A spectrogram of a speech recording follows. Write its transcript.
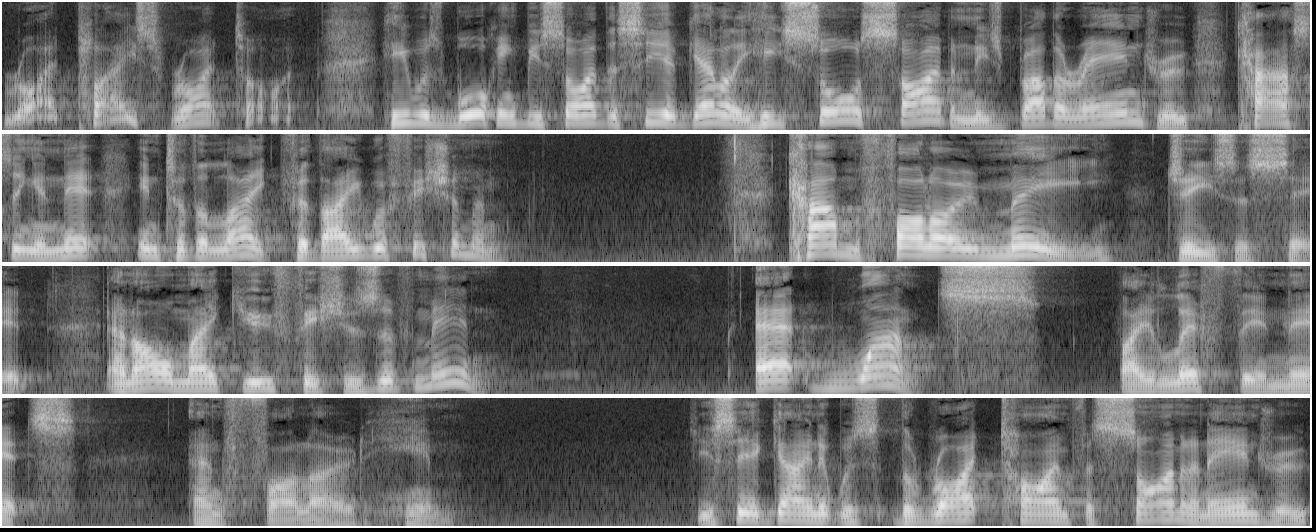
right place, right time. He was walking beside the Sea of Galilee. He saw Simon and his brother Andrew casting a net into the lake, for they were fishermen. Come, follow me, Jesus said and I'll make you fishers of men. At once they left their nets and followed him. You see, again, it was the right time for Simon and Andrew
